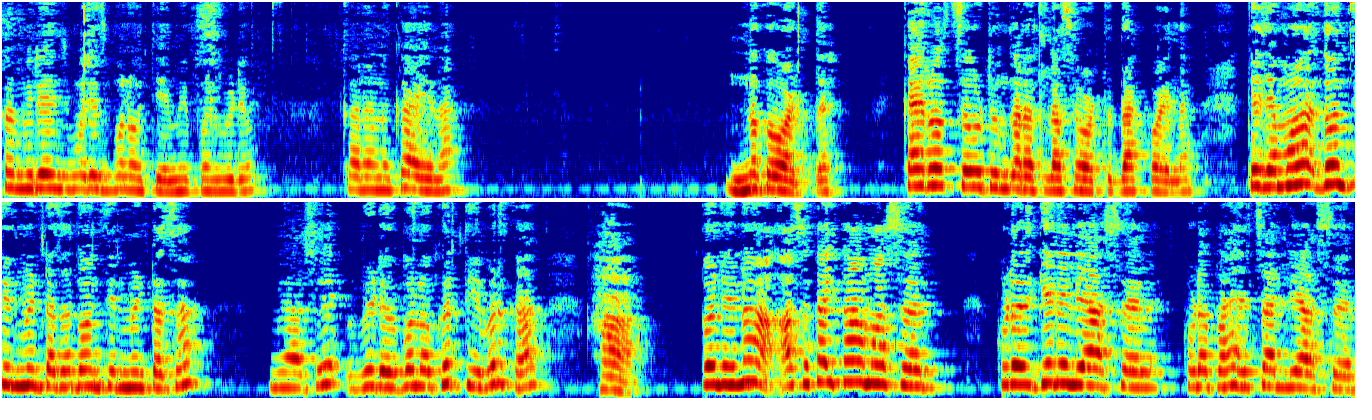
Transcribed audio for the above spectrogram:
कमी रेंजमध्येच बनवते मी पण व्हिडिओ कारण काय आहे ना नको वाटतं. काय रोजचं उठून घरातलं असं वाटतं दाखवायला. त्याच्यामुळं दोन तीन मिनिटाचा दोन तीन मिनिटाचा मी असे व्हिडिओ बनव करते बरं का. हा. पण आहे ना असं काही काम असेल कुठं गेलेली असेल कुठं बाहेर चालली असेल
